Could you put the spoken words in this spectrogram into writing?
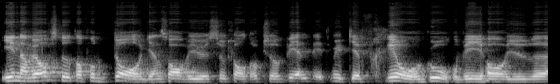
innan vi avslutar för dagen så har vi ju såklart också väldigt mycket frågor. Vi har ju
